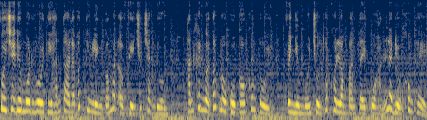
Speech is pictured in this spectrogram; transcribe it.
Vừa chạy được một hồi thì hắn ta đã bất thình lình có mặt ở phía trước chặn đường. Hắn khen ngợi tốc độ của cậu không tồi, vậy nhưng muốn trốn thoát khỏi lòng bàn tay của hắn là điều không thể.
